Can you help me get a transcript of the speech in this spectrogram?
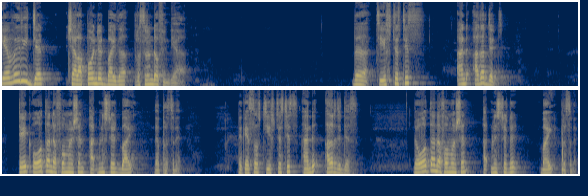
every judge shall appointed by the President of India. The Chief Justice and other judge take oath and affirmation administered by the President the case of Chief Justice and other judges. The oath and affirmation administered by President.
